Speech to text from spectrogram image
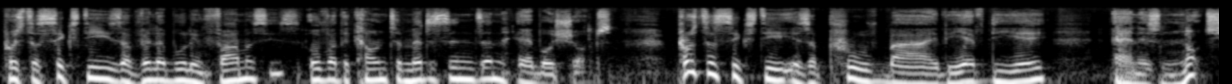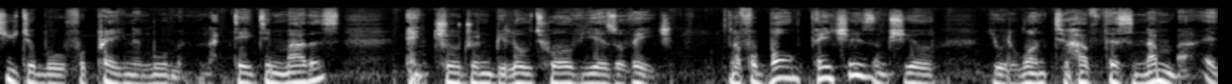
Prostate 60 is available in pharmacies, over the counter medicines, and herbal shops. Prostate 60 is approved by the FDA and is not suitable for pregnant women, lactating mothers, and children below 12 years of age. Now, for bulk pages, I'm sure you would want to have this number. It's-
